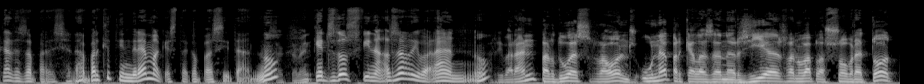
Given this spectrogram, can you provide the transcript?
que desapareixerà, perquè tindrem aquesta capacitat, no? Exactament. Aquests dos finals arribaran, no? Arribaran per dues raons. Una, perquè les energies renovables, sobretot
